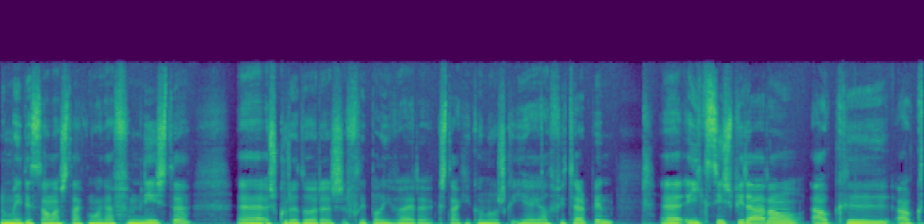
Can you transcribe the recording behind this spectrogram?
numa edição lá está com um olhar feminista, uh, as curadoras Filipe Oliveira, que está aqui connosco, e a Elfie Turpin, uh, e que se inspiraram ao que, ao que,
